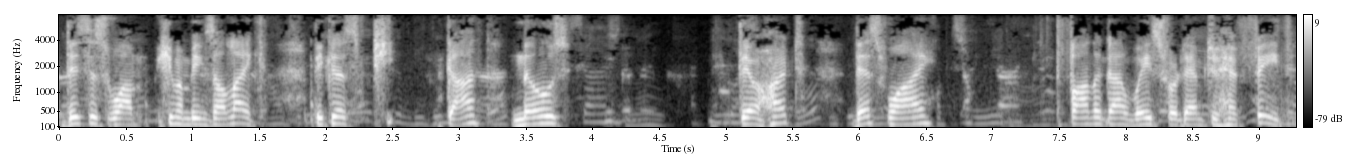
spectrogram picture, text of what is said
This is what human beings are like because God knows their heart. That's why Father God waits for them to have faith.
